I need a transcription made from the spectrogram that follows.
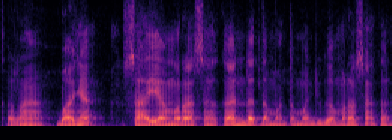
Karena banyak saya merasakan dan teman-teman juga merasakan.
